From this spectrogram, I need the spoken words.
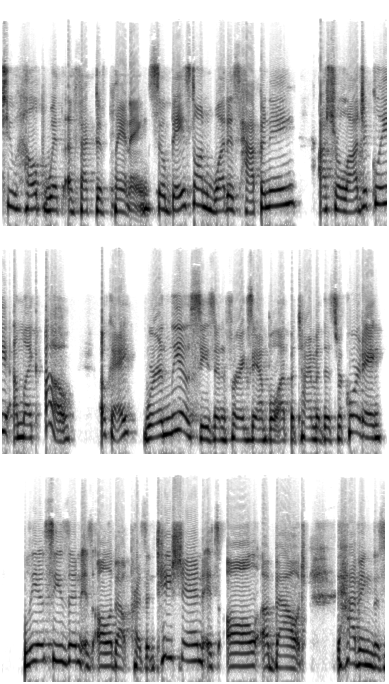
to help with effective planning. So based on what is happening astrologically, I'm like, oh, okay, we're in Leo season, for example, at the time of this recording. Leo season is all about presentation. It's all about having this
